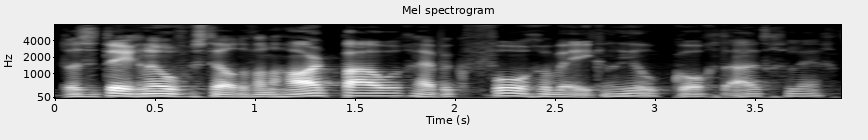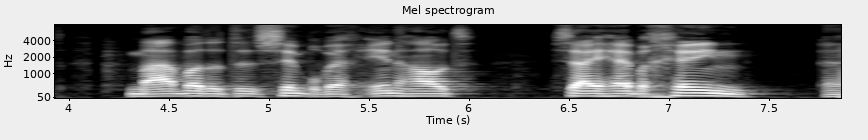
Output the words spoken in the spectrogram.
Dat is het tegenovergestelde van hard power, heb ik vorige week al heel kort uitgelegd. Maar wat het dus simpelweg inhoudt, zij hebben geen eh,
